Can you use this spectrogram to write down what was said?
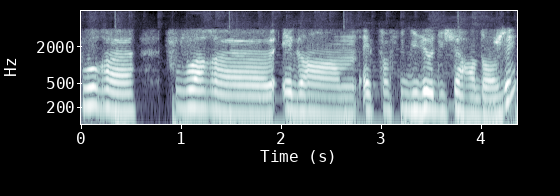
pour euh, pouvoir euh, eh ben, être sensibilisé aux différents dangers.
